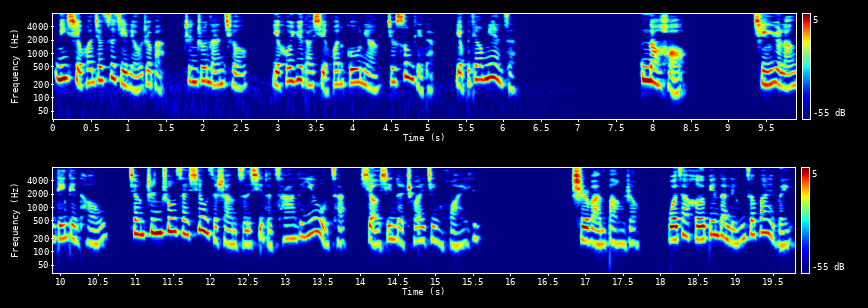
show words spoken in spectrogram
你喜欢就自己留着吧，珍珠难求，以后遇到喜欢的姑娘就送给她，也不掉面子。那好。秦玉郎点点头。将珍珠在袖子上仔细的擦了又擦，小心的揣进怀里。吃完棒肉，我在河边的林子外围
